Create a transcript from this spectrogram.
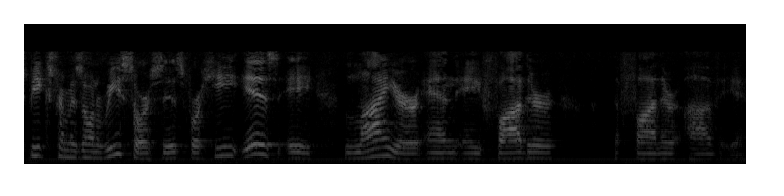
speaks from his own resources, for he is a liar and a father, the father of it.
